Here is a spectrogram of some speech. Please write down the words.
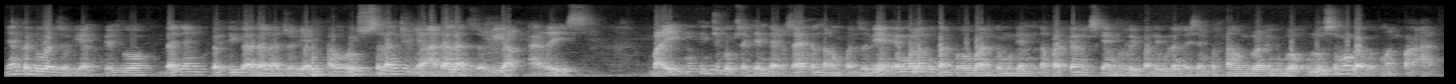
yang kedua zodiak Virgo, dan yang ketiga adalah zodiak Taurus. Selanjutnya adalah zodiak Aries. Baik, mungkin cukup sekian dari saya tentang empat zodiak yang melakukan perubahan kemudian mendapatkan rezeki yang berlimpah di bulan Desember tahun 2020. Semoga bermanfaat.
